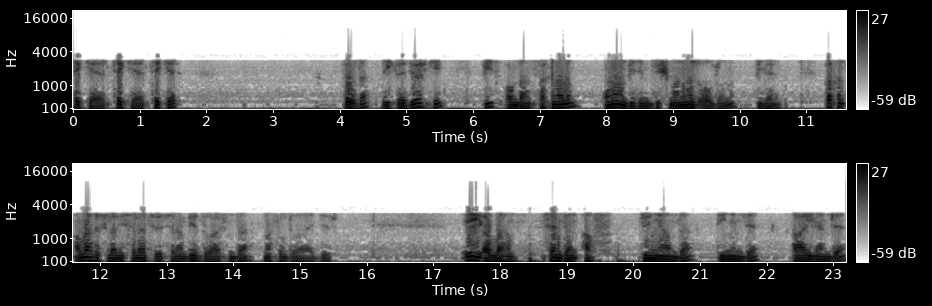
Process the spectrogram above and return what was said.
teker teker teker burada zikrediyor ki biz ondan sakınalım onun bizim düşmanımız olduğunu bilelim. Bakın Allah Resulü Aleyhisselatü Vesselam bir duasında nasıl dua ediyor. Ey Allah'ım senden af, dünyamda, dinimde, ailemde,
